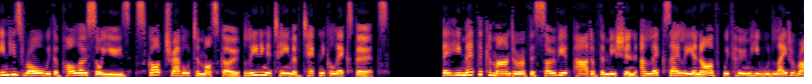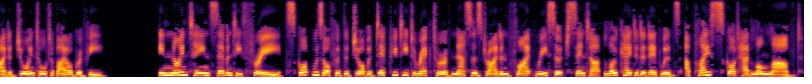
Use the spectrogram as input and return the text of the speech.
In his role with Apollo-Soyuz, Scott traveled to Moscow, leading a team of technical experts. There he met the commander of the Soviet part of the mission, Alexei Leonov, with whom he would later write a joint autobiography. In 1973, Scott was offered the job of deputy director of NASA's Dryden Flight Research Center, located at Edwards, a place Scott had long loved.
